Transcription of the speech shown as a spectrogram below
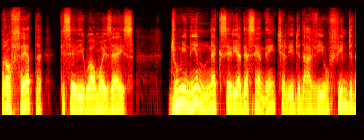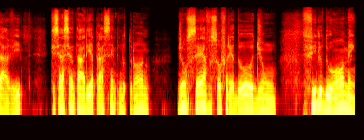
profeta que seria igual a Moisés, de um menino né, que seria descendente ali de Davi, um filho de Davi, que se assentaria para sempre no trono, de um servo sofredor, de um filho do homem.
